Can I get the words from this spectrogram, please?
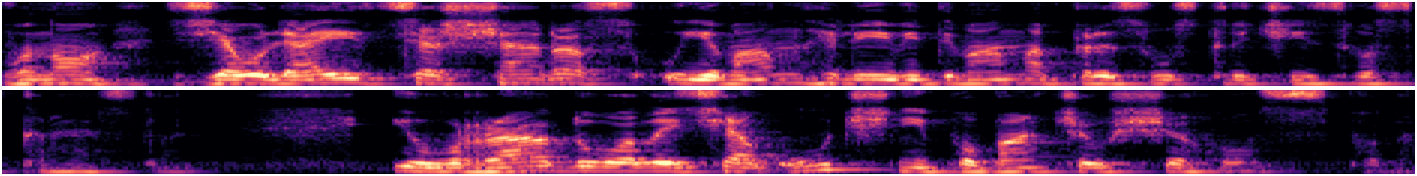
Воно з'являється ще раз у Євангелії від Івана при зустрічі з Воскреслим. І врадувалися учні, побачивши Господа.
